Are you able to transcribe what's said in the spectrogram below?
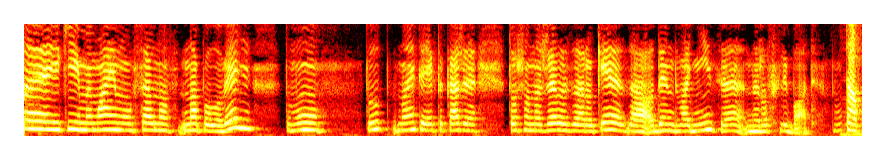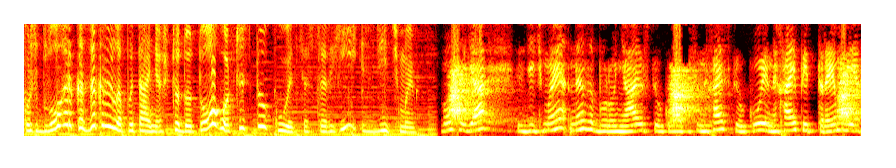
е, який ми маємо, все в нас на половині. Тому тут, знаєте, як то каже, то, що нажили за роки, за один-два дні, це не розхлібати. Також блогерка закрила питання щодо того, чи спілкується Сергій з дітьми. Бо що я з дітьми не забороняю спілкуватися. Нехай спілкує, нехай підтримує,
